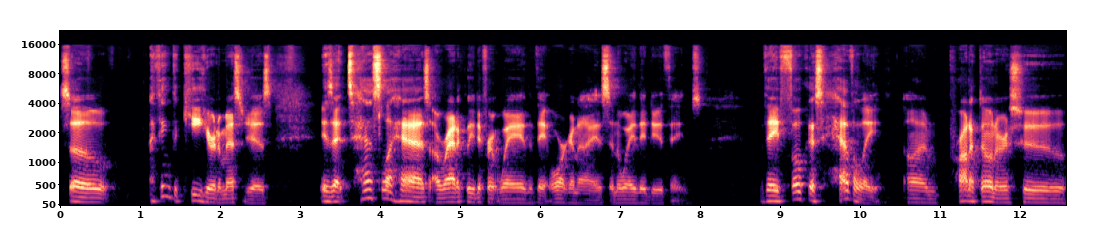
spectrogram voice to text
So I think the key here to message is is that Tesla has a radically different way that they organize and the way they do things. They focus heavily on product owners who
